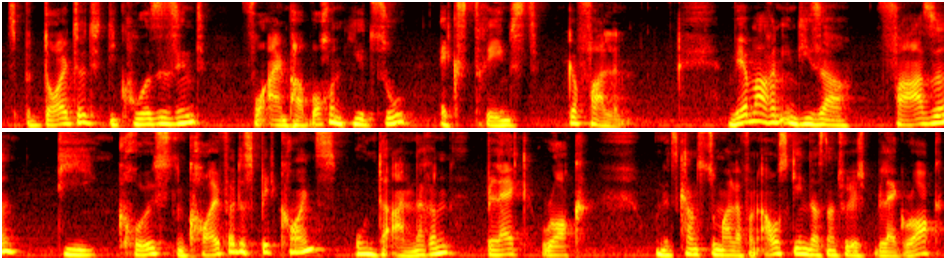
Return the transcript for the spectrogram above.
Das bedeutet, die Kurse sind vor ein paar Wochen hierzu extremst gefallen. Wer waren in dieser Phase die größten Käufer des Bitcoins? Unter anderem BlackRock. Und jetzt kannst du mal davon ausgehen, dass natürlich BlackRock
